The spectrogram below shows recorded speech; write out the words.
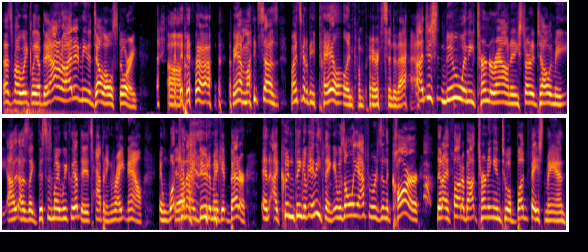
That's my weekly update. I don't know. I didn't mean to tell the whole story. Um, Man, mine sounds mine's gonna be pale in comparison to that. I just knew when he turned around and he started telling me, I, I was like, this is my weekly update. It's happening right now. And what Yep. can I do to make it better? And I couldn't think of anything. It was only afterwards in the car that I thought about turning into a bug faced man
